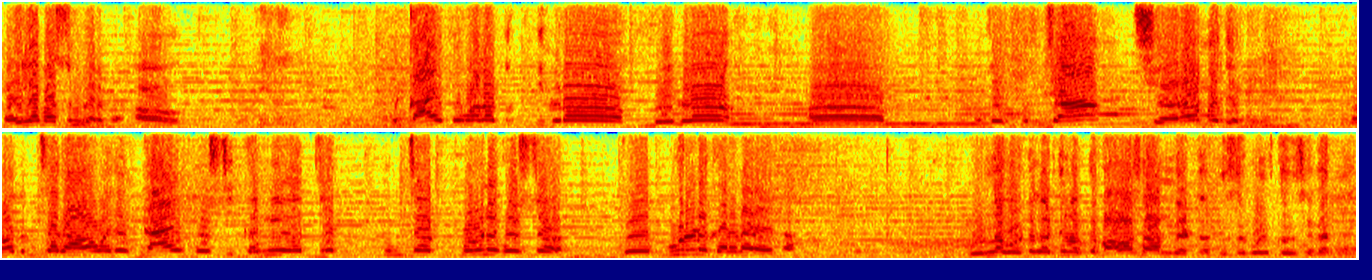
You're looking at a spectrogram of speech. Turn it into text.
पहिल्यापासून करता. हो. काय तुम्हाला तिकडं वेगळं म्हणजे तुमच्या शहरामध्ये किंवा तुमच्या गावामध्ये काय गोष्टी कमी आहेत जे तुमचं पूर्ण गोष्ट जे पूर्ण करणार आहे का? पूर्ण गोष्ट करते फक्त बाबासाहेब आंबेडकर दुसरं कोणीच करू शकत नाही.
